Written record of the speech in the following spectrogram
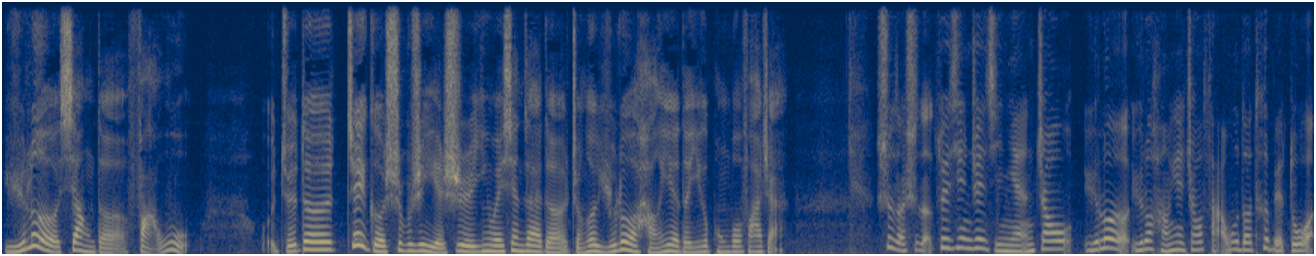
娱乐项的法务。我觉得这个是不是也是因为现在的整个娱乐行业的一个蓬勃发展？是的，是的，最近这几年招娱乐娱乐行业招法务的特别多，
